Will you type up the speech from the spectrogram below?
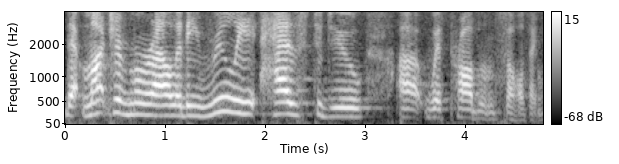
that much of morality really has to do uh, with problem solving.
